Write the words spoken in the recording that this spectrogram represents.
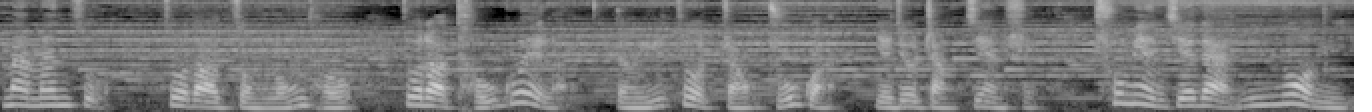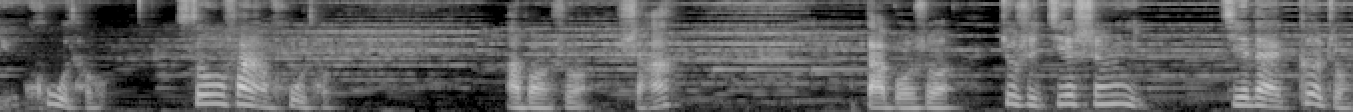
慢慢做，做到总龙头，做到头柜了，等于做长主管，也就长见识，出面接待糯米户头。”搜饭户头，阿宝说啥？大伯说就是接生意，接待各种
